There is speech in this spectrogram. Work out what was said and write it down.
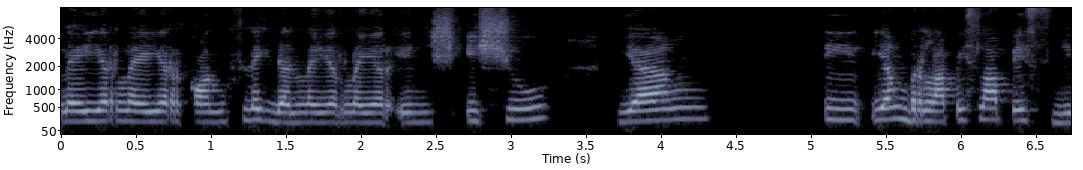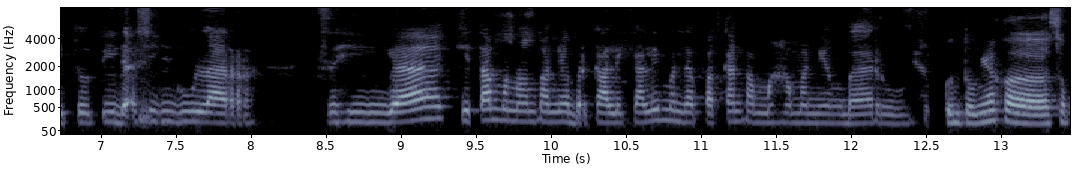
layer-layer konflik dan layer-layer isu yang yang berlapis-lapis gitu, tidak mm-hmm. singular sehingga kita menontonnya berkali-kali mendapatkan pemahaman yang baru. Untungnya ke 10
